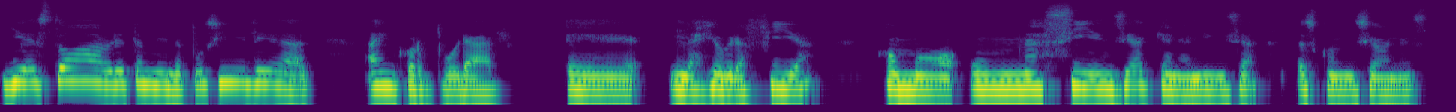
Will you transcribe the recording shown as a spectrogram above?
Y esto abre también la posibilidad a incorporar eh, la geografía como una ciencia que analiza las condiciones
